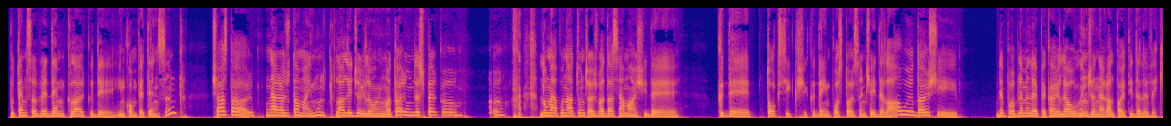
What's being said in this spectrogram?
putem să vedem clar cât de incompetenți sunt și asta ne-ar ajuta mai mult la alegerile următoare, unde sper că lumea până atunci își va da seama și de cât de toxic și cât de impostori sunt cei de la aur, dar și de problemele pe care le au în general partidele vechi.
